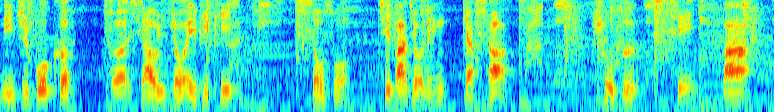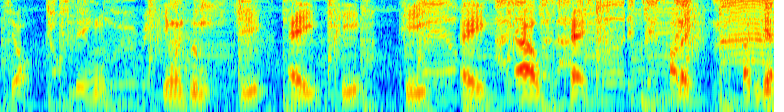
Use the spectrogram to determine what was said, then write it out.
荔枝播客和小宇宙 APP，搜索七八九零 Gap Talk，数字七八九零，英文字母 G A P T A L K。好嘞，下期见。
